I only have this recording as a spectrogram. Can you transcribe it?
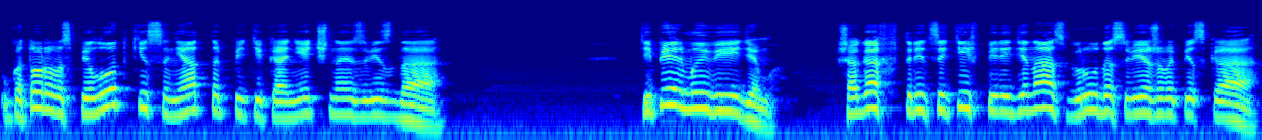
у которого с пилотки снята пятиконечная звезда. Теперь мы видим, в шагах в тридцати впереди нас груда свежего песка,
